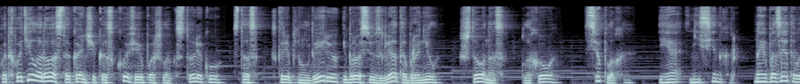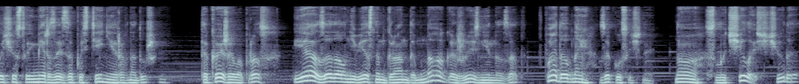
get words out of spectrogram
подхватила два стаканчика с кофе и пошла к столику. Стас скрипнул дверью и, бросив взгляд, обронил «Что у нас?» плохого? Все плохо. Я не Синхар, но и без этого чувствую мерзость запустения и равнодушия. Такой же вопрос я задал небесным грандам много жизней назад, в подобной закусочной. Но случилось чудо.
